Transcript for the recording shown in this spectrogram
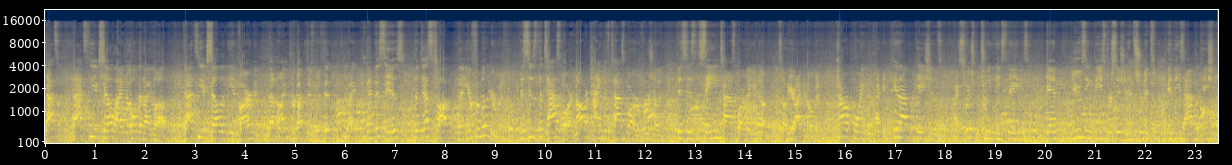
That's that's the Excel I know that I love. That's the Excel in the environment that I'm productive with it, right? And this is the desktop that you're familiar with. This is the taskbar, not a kind of taskbar or version of it. This is the same taskbar that you know. So here I can open PowerPoint, I can pin applications, I switch between these things, again, using these precision instruments in these applications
